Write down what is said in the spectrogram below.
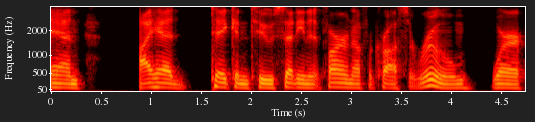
and I had taken to setting it far enough across the room where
